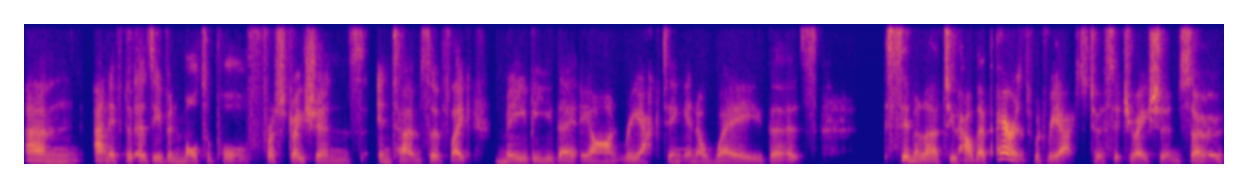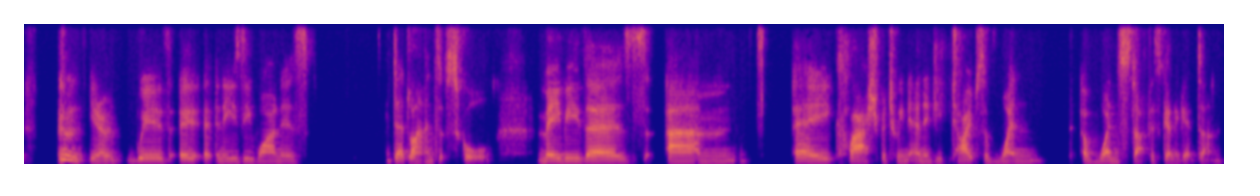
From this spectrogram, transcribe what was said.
Um, and if there's even multiple frustrations in terms of like maybe they aren't reacting in a way that's similar to how their parents would react to a situation. So, you know, with a, an easy one is deadlines at school. Maybe there's um, a clash between energy types of when of when stuff is going to get done.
